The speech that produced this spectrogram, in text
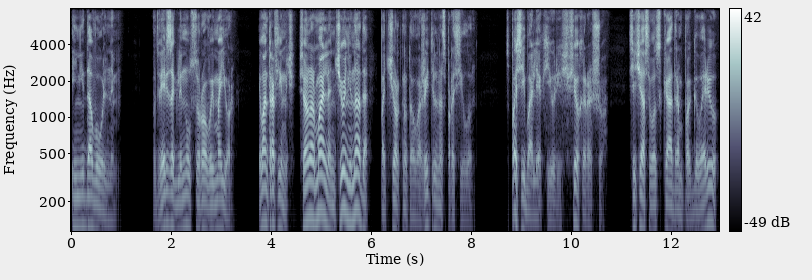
и недовольным. В дверь заглянул суровый майор. — Иван Трофимович, все нормально, ничего не надо? — подчеркнуто уважительно спросил он. — Спасибо, Олег Юрьевич, все хорошо. Сейчас вот с кадром поговорю,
